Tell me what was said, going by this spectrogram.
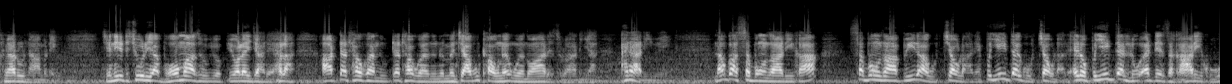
ခမရတို့နားမလည်ဘူးယနေ့တချို့တွေကဘောမဆိုပြီးတော့ပြောလိုက်ကြတယ်ဟဟလားအာတက်ထောက်ခံသူတက်ထောက်ခံသူနဲ့မကြဘူးထောင်ထဲဝင်သွားရတယ်ဆိုတာတွေကအဲ့ဒါတွေပဲနောက်ကစပွန်ဆာတွေက စပွန်ဆာပေးတာကိုကြောက်လာတယ်ပရိသတ်ကိုကြောက်လာတယ်အဲ့တော့ပရိသတ်လိုအပ်တဲ့စကားတွေကို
